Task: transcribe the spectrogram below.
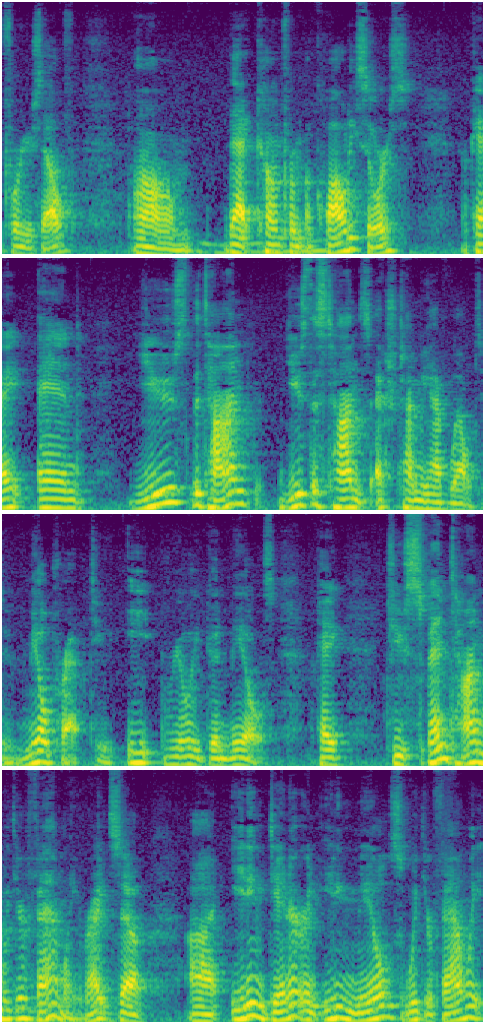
for yourself um, that come from a quality source, okay? And use the time use this time this extra time you have well to meal prep to eat really good meals okay to spend time with your family right so uh, eating dinner and eating meals with your family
